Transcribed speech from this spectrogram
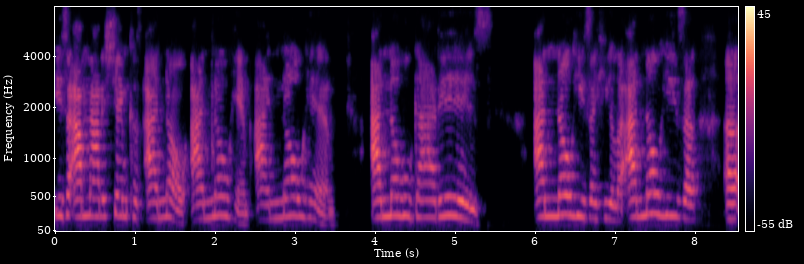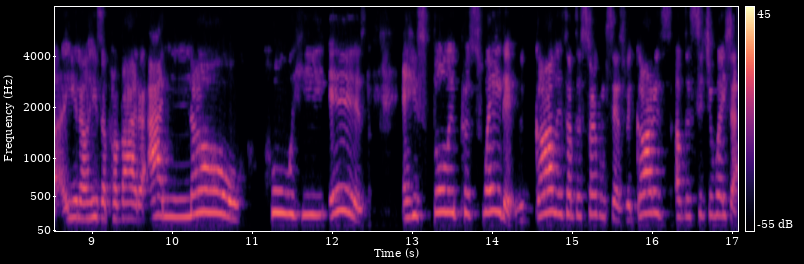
He said, I'm not ashamed because I know, I know him, I know him, I know who God is. I know he's a healer. I know he's a, uh, you know, he's a provider. I know who he is. And he's fully persuaded, regardless of the circumstance, regardless of the situation.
